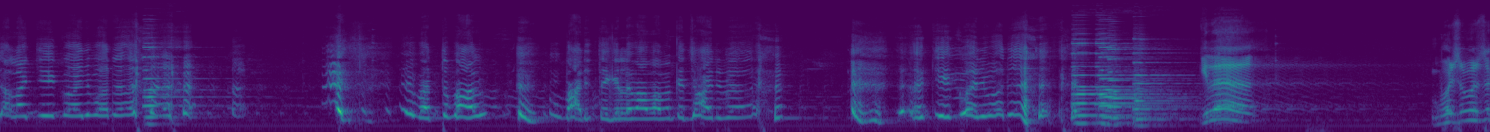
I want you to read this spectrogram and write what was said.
শালা, কি করব রে? এবার তো বল, বাড়িতে গেলে বাবা আমাকে ছাড়বে। কি করব রে? কিরে বসে বসে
